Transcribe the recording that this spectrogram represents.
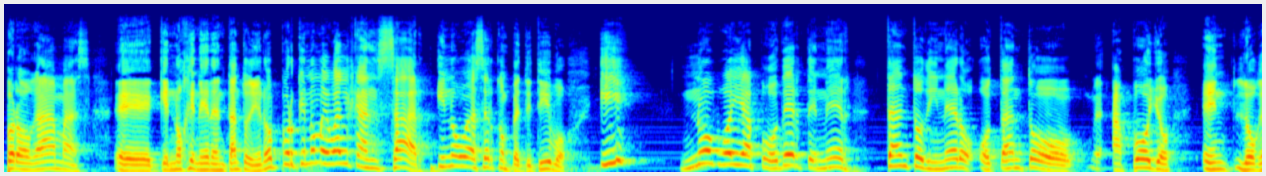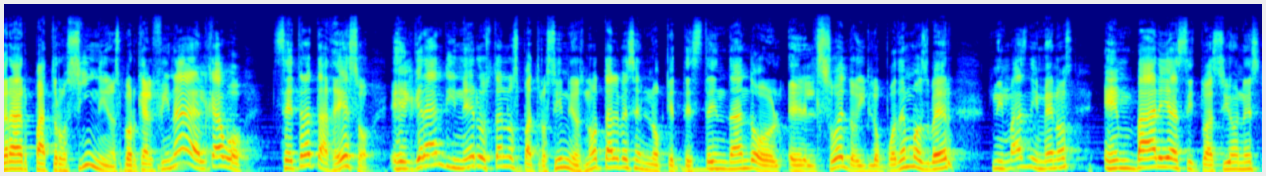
programas eh, que no generen tanto dinero porque no me va a alcanzar y no voy a ser competitivo y no voy a poder tener tanto dinero o tanto eh, apoyo en lograr patrocinios, porque al final, al cabo, se trata de eso. El gran dinero está en los patrocinios, no tal vez en lo que te estén dando el sueldo. Y lo podemos ver ni más ni menos en varias situaciones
